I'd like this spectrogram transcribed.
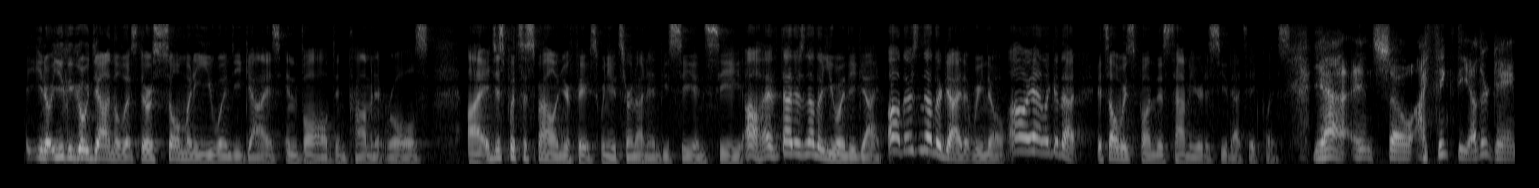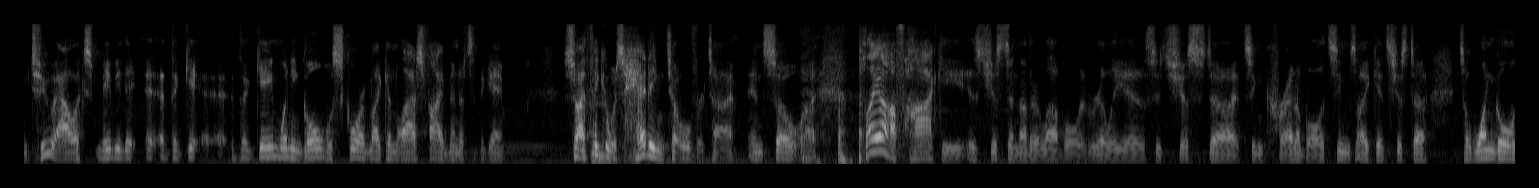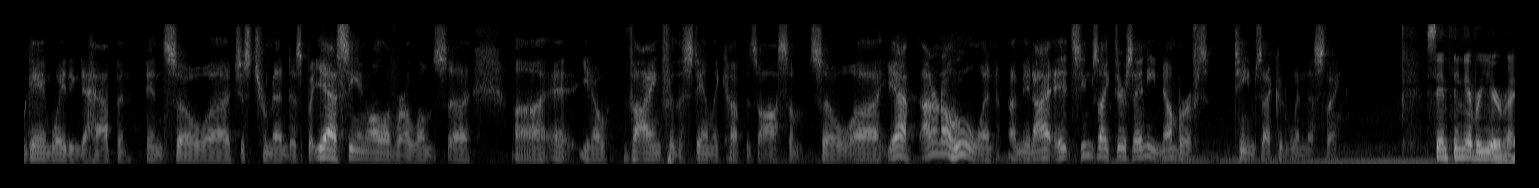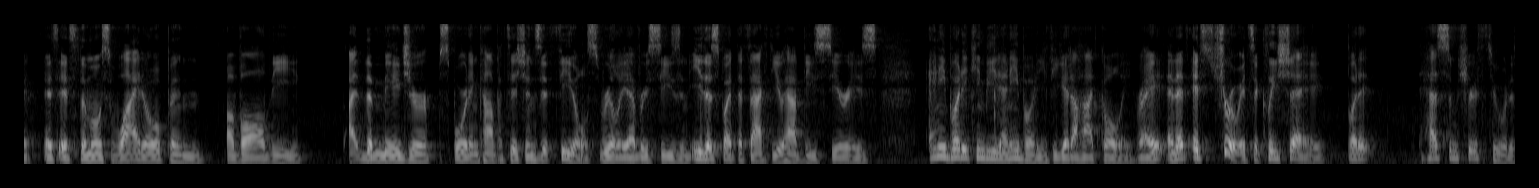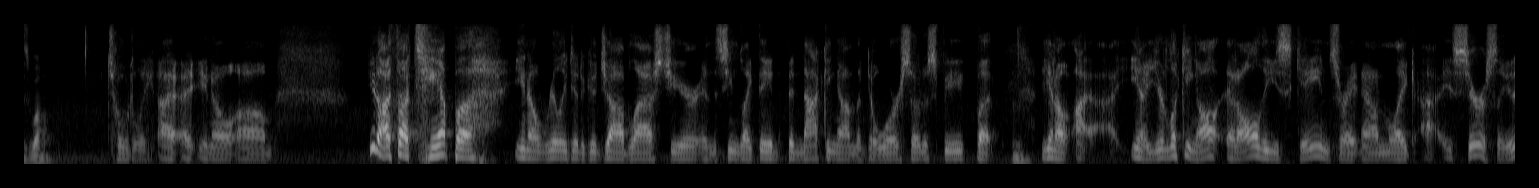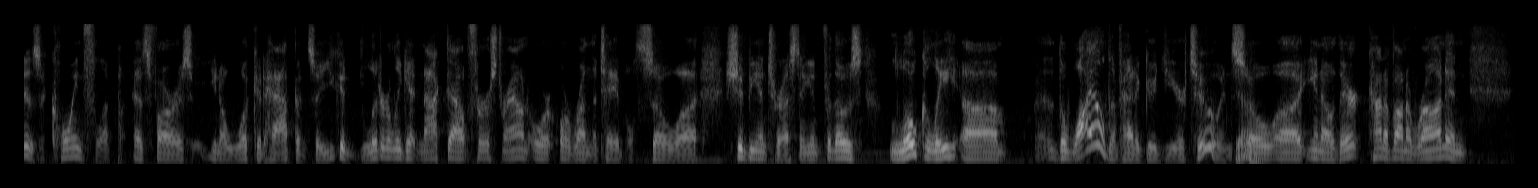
you know, you could go down the list. There are so many UND guys involved in prominent roles. Uh, it just puts a smile on your face when you turn on NBC and see, oh, there's another UND guy. Oh, there's another guy that we know. Oh, yeah, look at that. It's always fun this time of year to see that take place. Yeah, and so I think the other game too, Alex. Maybe the uh, the the game winning goal was scored like in the last five minutes of the game. So I think mm. it was heading to overtime. And so uh, playoff hockey is just another level. It really is. It's just uh, it's incredible. It seems like it's just a it's a one goal game waiting to happen. And so uh, just tremendous. But yeah, seeing all of our alums, uh, uh, eh, you know, vying for the Stanley Cup is awesome. So uh, yeah, I don't know who will win. I mean, I it seems like there's any number of teams that could win this thing. Same thing every year, right? It's it's the most wide open of all the the major sporting competitions, it feels really every season, despite the fact that you have these series. Anybody can beat anybody if you get a hot goalie, right? And it, it's true. It's a cliche, but it has some truth to it as well. Totally. I, I you know, um, you know, I thought Tampa, you know, really did a good job last year, and it seemed like they had been knocking on the door, so to speak. But, hmm. you know, I, I, you know, you're looking all, at all these games right now, and I'm like, I, seriously, it is a coin flip as far as you know what could happen. So you could literally get knocked out first round or or run the table. So uh, should be interesting. And for those locally, um, the Wild have had a good year too, and yeah. so uh, you know they're kind of on a run and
